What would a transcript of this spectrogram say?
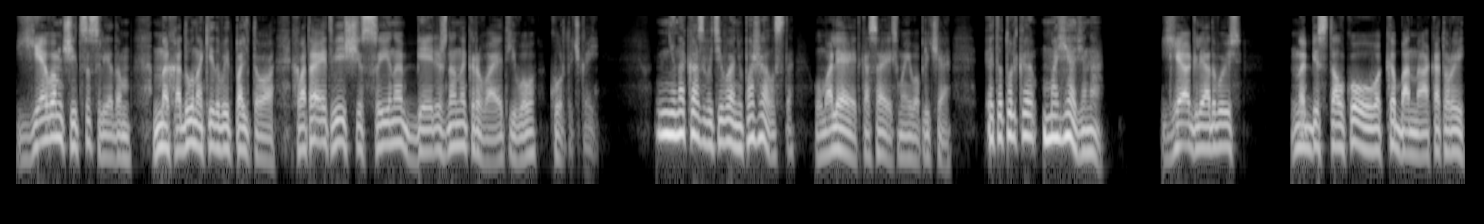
Ева мчится следом, на ходу накидывает пальто, хватает вещи сына, бережно накрывает его курточкой. «Не наказывайте Ваню, пожалуйста», — умоляет, касаясь моего плеча. «Это только моя вина». Я оглядываюсь на бестолкового кабана, который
